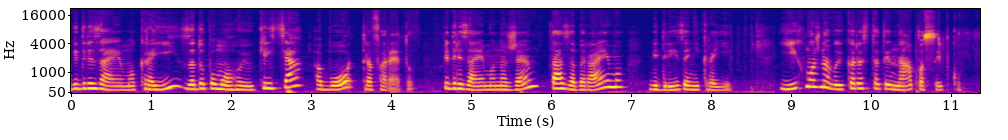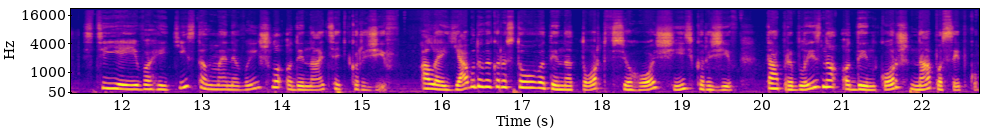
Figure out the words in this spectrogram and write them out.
відрізаємо краї за допомогою кільця або трафарету. Підрізаємо ножем та забираємо відрізані краї. Їх можна використати на посипку. З цієї ваги тіста в мене вийшло 11 коржів. Але я буду використовувати на торт всього 6 коржів та приблизно один корж на посипку.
